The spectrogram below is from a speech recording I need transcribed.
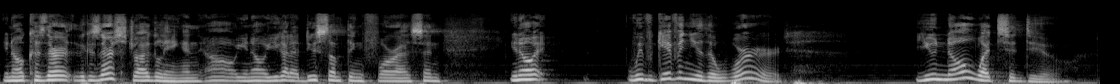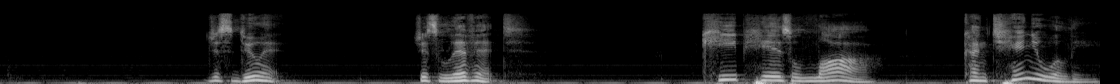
you know, because they're because they're struggling, and oh, you know, you got to do something for us, and you know, we've given you the word. You know what to do. Just do it. Just live it. Keep His law continually.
